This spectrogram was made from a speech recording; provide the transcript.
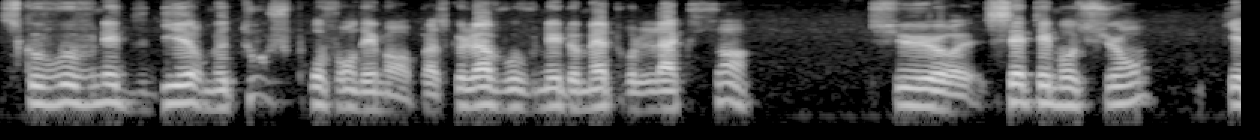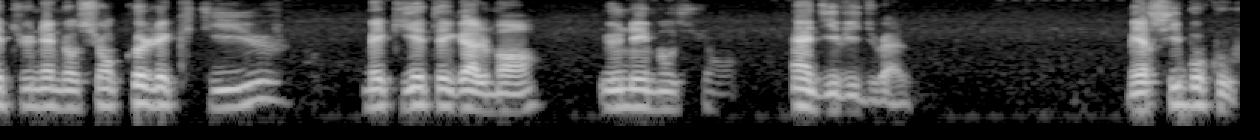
ce que vous venez de dire me touche profondément parce que là, vous venez de mettre l'accent sur cette émotion qui est une émotion collective, mais qui est également une émotion individuelle. Merci beaucoup.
